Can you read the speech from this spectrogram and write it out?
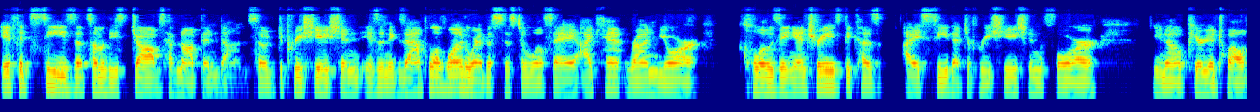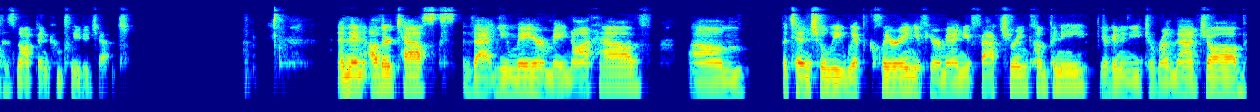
if it sees that some of these jobs have not been done. So depreciation is an example of one where the system will say, I can't run your closing entries because I see that depreciation for, you know, period 12 has not been completed yet. And then other tasks that you may or may not have, um, potentially WIP clearing. If you're a manufacturing company, you're going to need to run that job.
